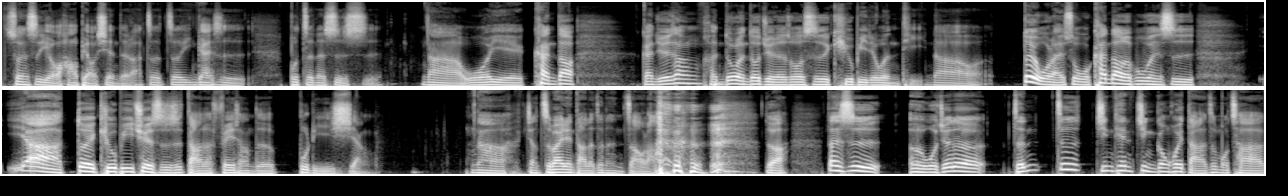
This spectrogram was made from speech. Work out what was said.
算是有好表现的啦，这这应该是不争的事实。那我也看到，感觉上很多人都觉得说是 QB 的问题。那对我来说，我看到的部分是，呀，对 QB 确实是打得非常的不理想。那讲直白一点，打得真的很糟啦，对吧？但是。呃，我觉得整这今天进攻会打得这么差，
